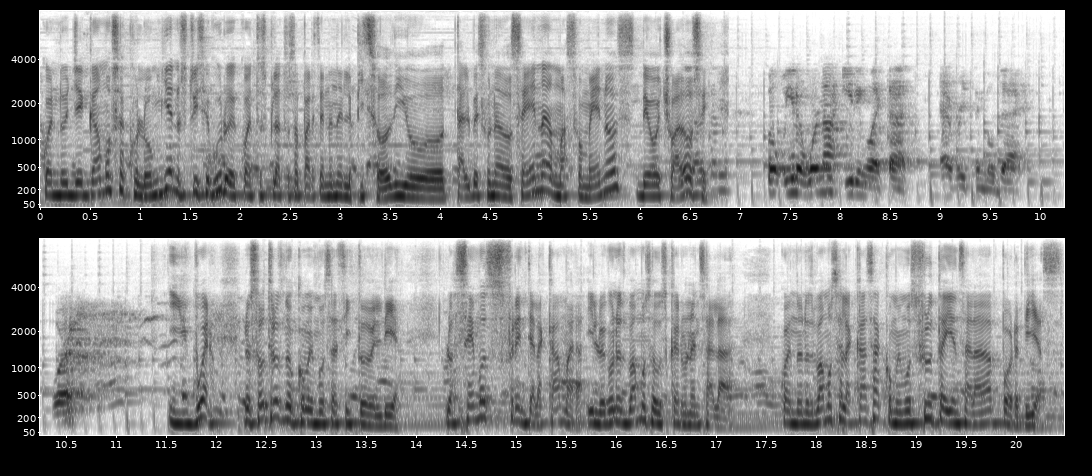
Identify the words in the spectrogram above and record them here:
Cuando llegamos a Colombia no estoy seguro de cuántos platos aparecen en el episodio, tal vez una docena más o menos, de 8 a 12. Y bueno, nosotros no comemos así todo el día. Lo hacemos frente a la cámara y luego nos vamos a buscar una ensalada. Cuando nos vamos a la casa comemos fruta y ensalada por días.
